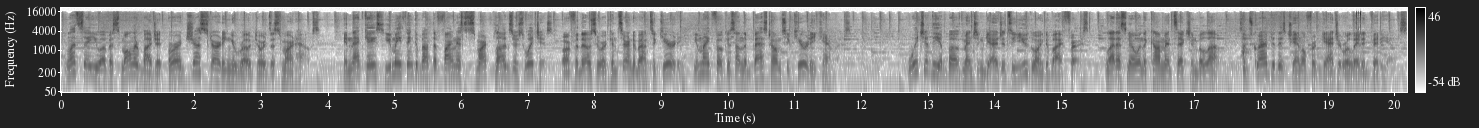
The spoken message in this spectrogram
Let's say you have a smaller budget or are just starting your road towards a smart house. In that case, you may think about the finest smart plugs or switches, or for those who are concerned about security, you might focus on the best home security cameras. Which of the above mentioned gadgets are you going to buy first? Let us know in the comment section below. Subscribe to this channel for gadget-related videos.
